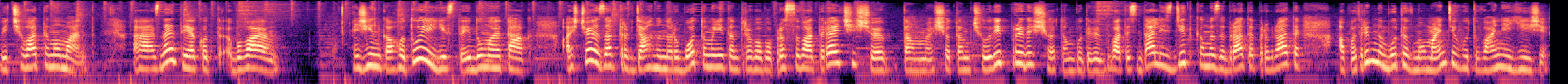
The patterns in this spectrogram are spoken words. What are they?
відчувати момент. Е, Знаєте, як от буває. Жінка готує їсти і думає, так, а що я завтра вдягну на роботу? Мені там треба попросувати речі, що я там, що там чоловік прийде, що там буде відбуватися далі з дітками, забрати, прибрати. А потрібно бути в моменті готування їжі.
